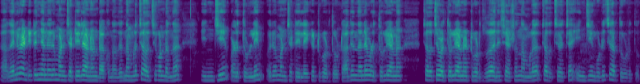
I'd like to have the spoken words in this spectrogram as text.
അതിന് വേണ്ടിയിട്ട് ഞാനൊരു മൺചട്ടിയിലാണ് ഉണ്ടാക്കുന്നത്. നമ്മൾ ചതച്ച് കൊണ്ടുവന്ന ഇഞ്ചിയും വെളുത്തുള്ളിയും ഒരു മൺചട്ടിയിലേക്ക് ഇട്ട് കൊടുത്തു കേട്ടോ. ആദ്യം തന്നെ വെളുത്തുള്ളിയാണ് ചതച്ച വെളുത്തുള്ളിയാണ് ഇട്ട് കൊടുത്തത്. അതിനുശേഷം നമ്മൾ ചതച്ച് വെച്ച ഇഞ്ചിയും കൂടി ചേർത്ത് കൊടുത്തു.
